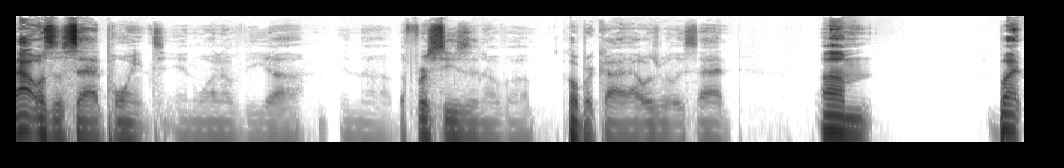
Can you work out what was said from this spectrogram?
That was a sad point in one of the uh, in uh, the first season of uh, Cobra Kai. That was really sad. Um, but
